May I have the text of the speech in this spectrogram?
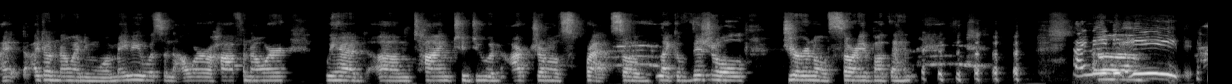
I, I don't know anymore maybe it was an hour or half an hour. We had um, time to do an art journal spread so like a visual journal. Sorry about that. I need uh, to eat.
